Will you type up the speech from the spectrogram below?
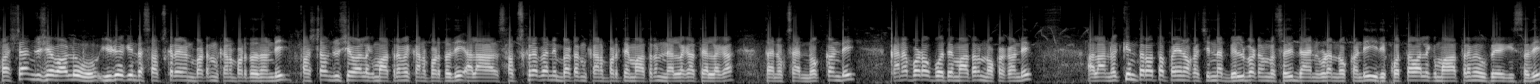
ఫస్ట్ టైం చూసేవాళ్ళు వీడియో కింద సబ్స్క్రైబ్ అయిన బటన్ కనపడుతుందండి ఫస్ట్ టైం చూసే వాళ్ళకి మాత్రమే కనపడుతుంది. అలా సబ్స్క్రైబ్ అనే బటన్ కనపడితే మాత్రం నల్లగా తెల్లగా దాన్ని ఒకసారి నొక్కండి. కనపడకపోతే మాత్రం నొక్కకండి. అలా నొక్కిన తర్వాత పైన ఒక చిన్న బెల్ బటన్ వస్తుంది. దాన్ని కూడా నొక్కండి. ఇది కొత్త వాళ్ళకి మాత్రమే ఉపయోగిస్తుంది.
